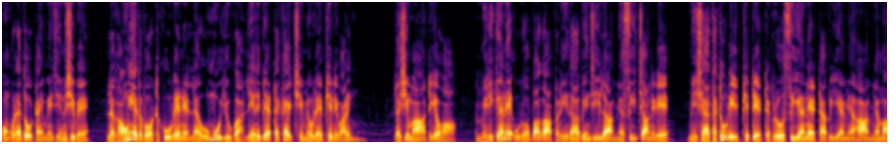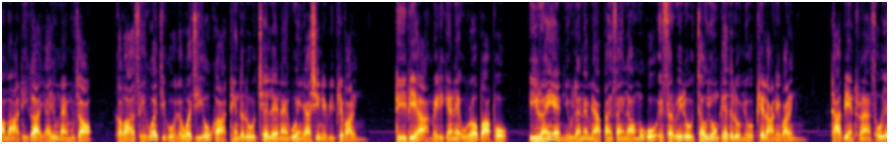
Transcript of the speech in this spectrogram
ကွန်ဂရက်တို့တိုင်ပင်ခြင်းမရှိပဲ၎င်းရဲ့သဘောတစ်ခုတည်းနဲ့လက်ဦးမှုယူကလဲရပြက်တိုက်ခိုက်ခြင်းမျိုးလည်းဖြစ်နေပါတယ်။လက်ရှိမှာတရုတ်ဟာအမေရိကန်နဲ့ဥရောပကပဒေသာပင်ကြီးလာမျက်စိကျနေတဲ့မြေရှားသတ္တုတွေဖြစ်တဲ့ WCN နဲ့ TBN များအားမြန်မာမှအဓိကရာယူနိုင်မှုကြောင့်ကမ္ဘာဈေးကွက်ကြီးကိုလဝကြီးအုပ်ကထင်သလိုချဲလဲနိုင်ခွင့်ရရှိနေပြီဖြစ်ပါတယ်။ဒီပြဟာအမေရိကန်နဲ့ဥရောပဖို့အီရန်ရဲ့နျူလက်နက်များပိုင်ဆိုင်လာမှုကိုအစ္စရေးတို့ကြောက်ရွံ့ခဲ့တယ်လို့မျိုးဖြစ်လာနေပါတယ်။ဒါပြင်ထရန့်ဆိုရ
